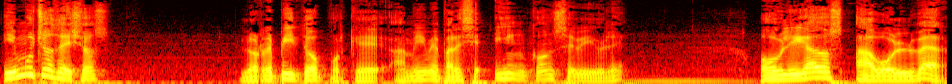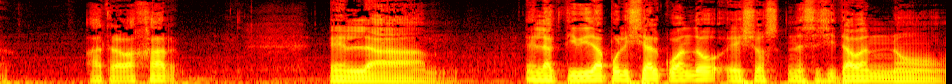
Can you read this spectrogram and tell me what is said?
Y muchos de ellos, lo repito porque a mí me parece inconcebible, obligados a volver a trabajar en la en la actividad policial cuando ellos necesitaban no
